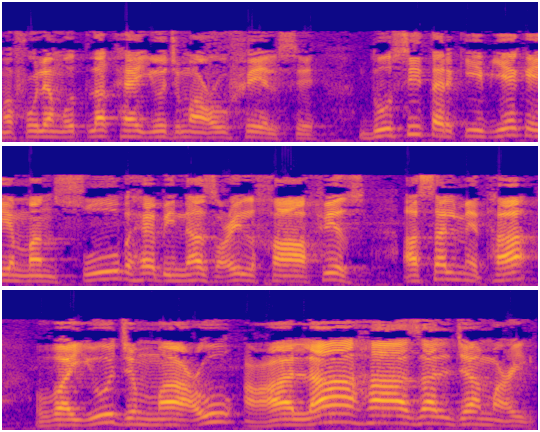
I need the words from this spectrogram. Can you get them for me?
मफूल मुतलक है युजमाऊ फेल से। दूसरी तरकीब यह कि यह मनसूब है बिनजल खाफिज। असल में था वयुजमाऊ आला हाजल जमई।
